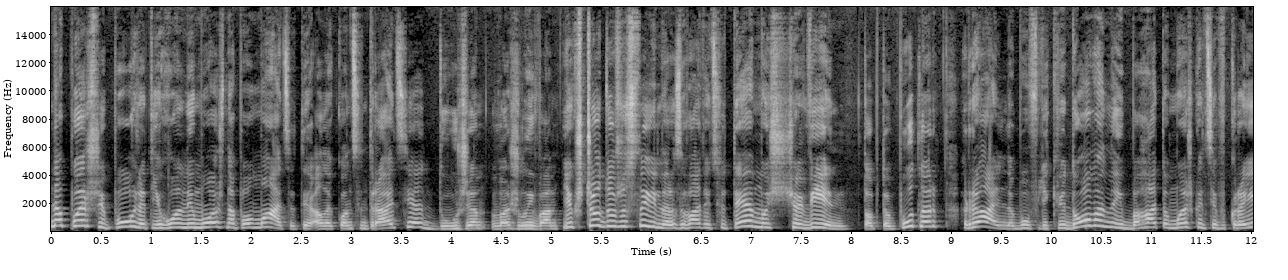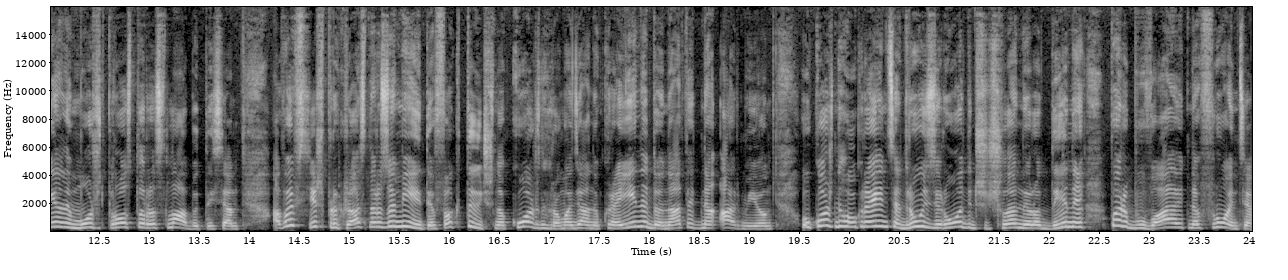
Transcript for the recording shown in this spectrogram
На перший погляд його не можна помацати, але концентрація дуже важлива. Якщо дуже сильно розвивати цю тему, що він, тобто Путлер, реально був ліквідований, багато мешканців України можуть просто розслабитися. А ви всі ж прекрасно розумієте, фактично кожен громадян України донатить на армію. У кожного українця друзі, родичі, члени родини перебувають на фронті.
